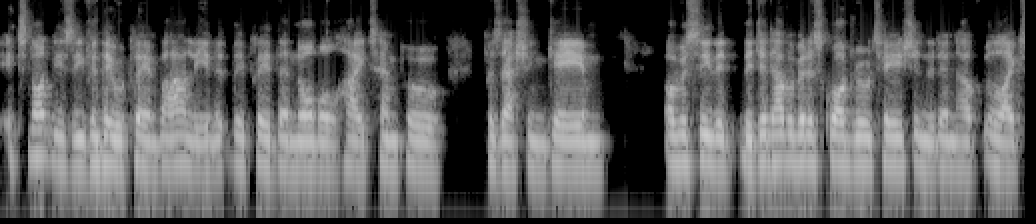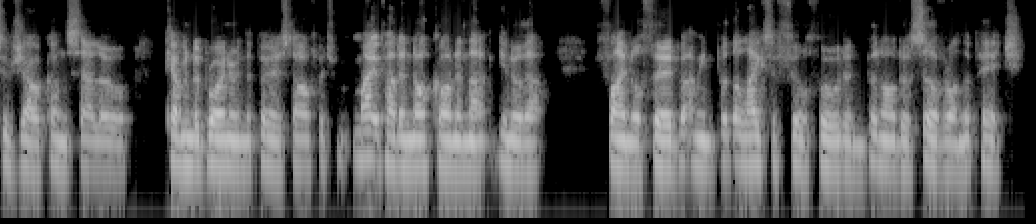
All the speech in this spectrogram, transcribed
it's not as even they were playing badly, and they played their normal high tempo possession game. Obviously, they, they did have a bit of squad rotation. They didn't have the likes of João Cancelo, Kevin De Bruyne in the first half, which might have had a knock on in that you know that final third. But I mean, but the likes of Phil Foden, and Bernardo Silva on the pitch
